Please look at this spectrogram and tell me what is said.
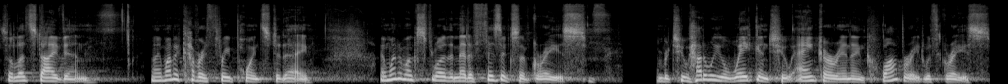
So let's dive in. I want to cover three points today. I want to explore the metaphysics of grace. Number two, how do we awaken to anchor in and cooperate with grace?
